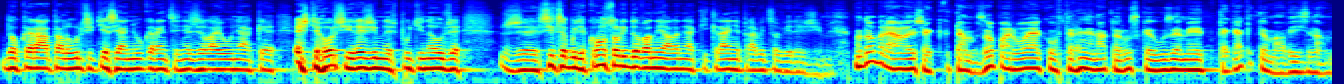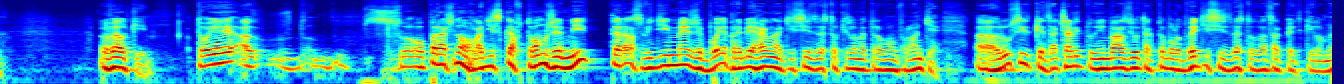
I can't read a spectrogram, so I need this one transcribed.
dokrát, ale určite si ani Ukrajinci neželajú nejaké ešte horší režim než Putinov, že, že síce bude konsolidovaný, ale nejaký krajine pravicový režim. No dobre, ale však tam zo pár vojakov vtrhne na to ruské územie, tak aký to má význam? Veľký to je z operačného hľadiska v tom, že my teraz vidíme, že boje prebiehajú na 1200 km fronte. Rusi, keď začali tú inváziu, tak to bolo 2225 km.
